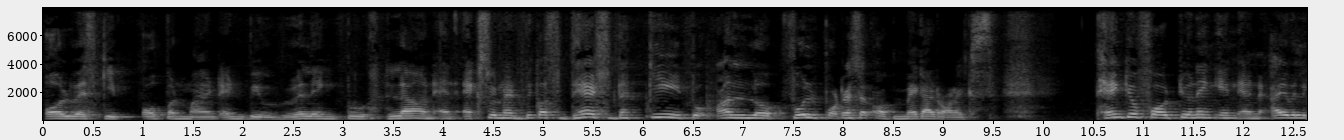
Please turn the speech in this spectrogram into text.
always keep open mind and be willing to learn and experiment because that's the key to unlock full potential of mechatronics. Thank you for tuning in and i will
